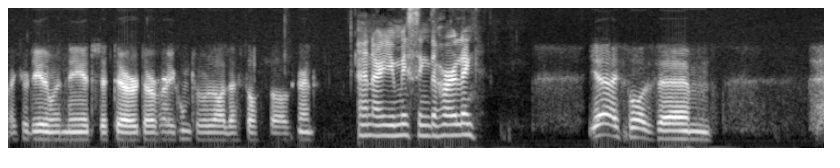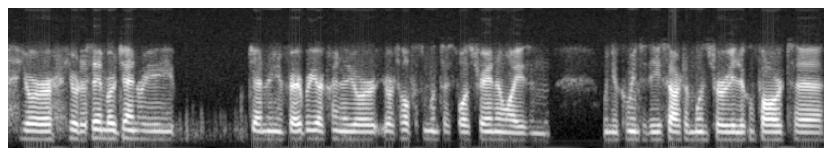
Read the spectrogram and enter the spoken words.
like you're dealing with an age that they're they're very comfortable with all that stuff. So it's grand. And are you missing the hurling? Yeah, I suppose um, your your December, January, January and February are kind of your your toughest months, I suppose, training wise. And when you come into these sort of months, you're really looking forward to,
